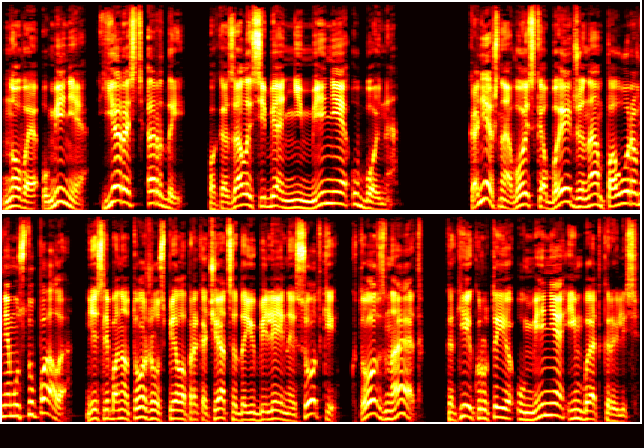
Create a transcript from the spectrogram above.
новое умение «Ярость Орды» показало себя не менее убойно. Конечно, войско Бейджи нам по уровням уступало. Если бы оно тоже успело прокачаться до юбилейной сотки, кто знает, какие крутые умения им бы открылись.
